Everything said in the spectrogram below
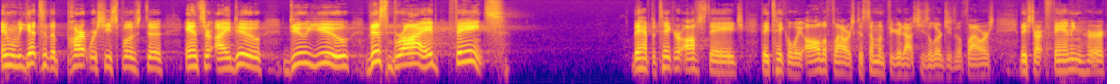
And when we get to the part where she's supposed to answer, I do, do you, this bride faints. They have to take her off stage. They take away all the flowers because someone figured out she's allergic to the flowers. They start fanning her.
